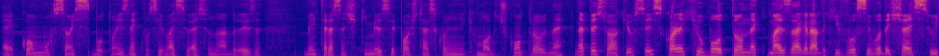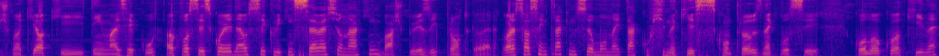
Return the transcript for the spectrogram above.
É, como são esses botões, né, que você vai selecionar, beleza? Bem interessante aqui mesmo. Você pode estar escolhendo aqui o modo de controle, né? Né, pessoal? Aqui você escolhe aqui o botão, né, que mais agrada que você. Vou deixar esse último aqui, ó, que tem mais recursos. Ao que você escolher, né, você clica em selecionar aqui embaixo, beleza? E pronto, galera. Agora é só você entrar aqui no seu mundo né, e tá curtindo aqui esses controles, né, que você colocou aqui, né?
